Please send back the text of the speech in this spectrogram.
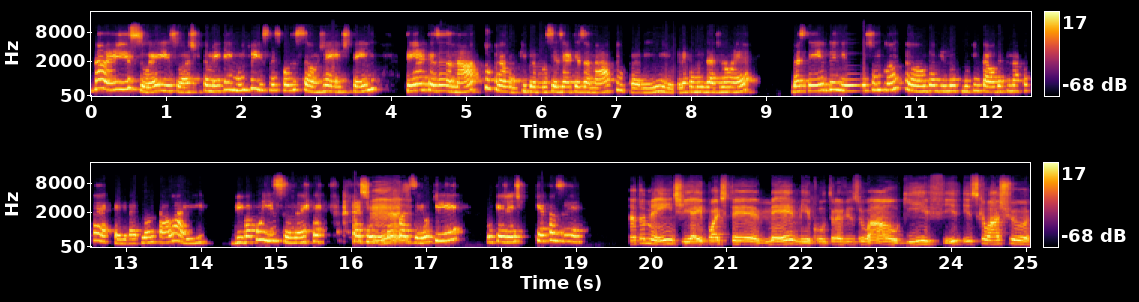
Não, é isso, é isso. Eu acho que também tem muito isso na exposição. Gente, tem tem artesanato, para o que para vocês é artesanato, para mim, para minha comunidade não é, mas tem o Denilson plantando ali no, no quintal da Pinacoteca. Ele vai plantar lá e viva com isso, né? A gente é. vai fazer o que, o que a gente quer fazer. Exatamente. E aí pode ter meme, cultura visual, GIF, isso que eu acho.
